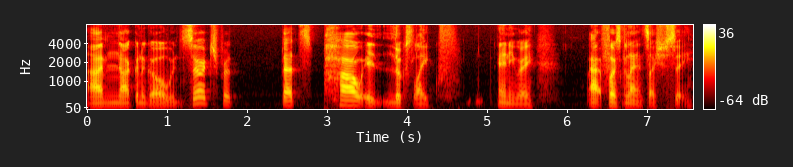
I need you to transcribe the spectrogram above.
I'm not gonna go and search, but that's how it looks like. Anyway, at first glance, I should say.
